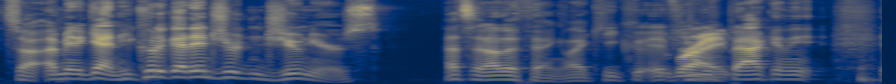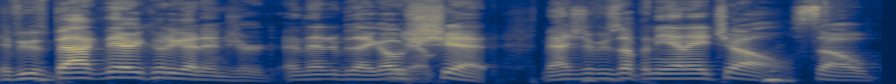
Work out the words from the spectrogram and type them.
so I mean, again, he could have got injured in juniors. That's another thing. Like he could, if right. he was back in the, if he was back there, he could have got injured, and then it'd be like, oh yep. shit. Imagine if he was up in the NHL. So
